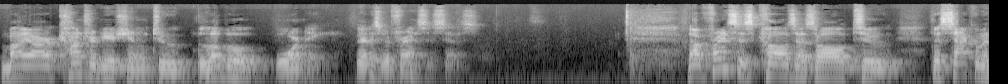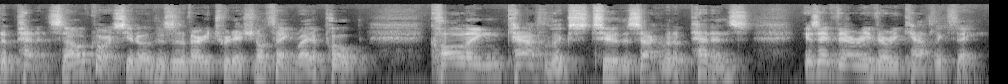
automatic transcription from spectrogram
by our contribution to global warming. That is what Francis says. Now, Francis calls us all to the sacrament of penance. Now, of course, you know, this is a very traditional thing, right? A pope calling Catholics to the sacrament of penance is a very, very Catholic thing.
